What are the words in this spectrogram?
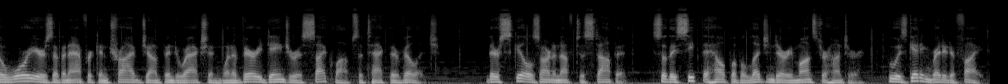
The warriors of an African tribe jump into action when a very dangerous Cyclops attack their village. Their skills aren't enough to stop it, so they seek the help of a legendary monster hunter, who is getting ready to fight.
